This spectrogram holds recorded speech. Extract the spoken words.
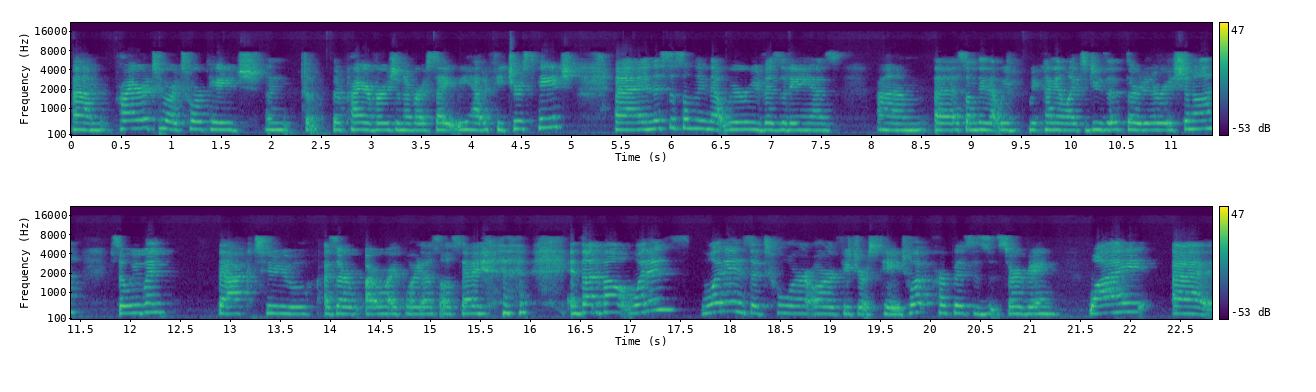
Um, prior to our tour page and the, the, prior version of our site, we had a features page, uh, and this is something that we're revisiting as um, uh, something that we, we kind of like to do the third iteration on. So we went back to as our, our whiteboard, as I'll say, and thought about what is what is a tour or a features page? What purpose is it serving? Why uh,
